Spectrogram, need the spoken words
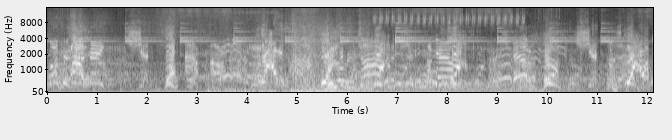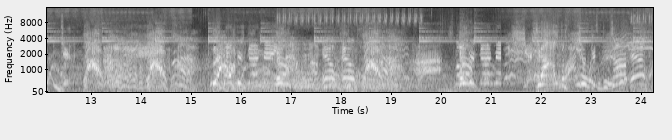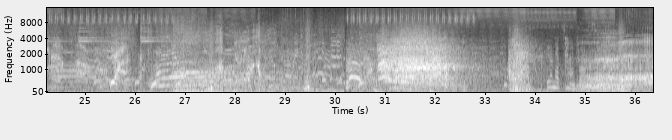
Smoker's got me! Shit! I'm! Shit! Smoker's got me! Help, help! Smoker's got me! Shit! I know what to do. Help! We don't have time for all this.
